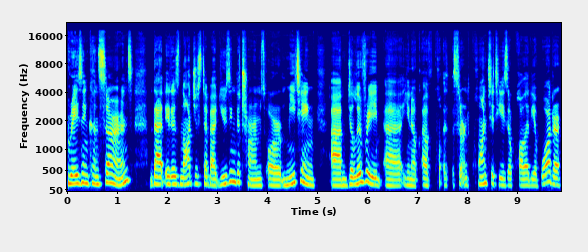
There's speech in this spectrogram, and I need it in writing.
raising concerns that it is not just about using the terms or meeting um, delivery, uh, you know, of qu- uh, certain quantities or quality of water,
